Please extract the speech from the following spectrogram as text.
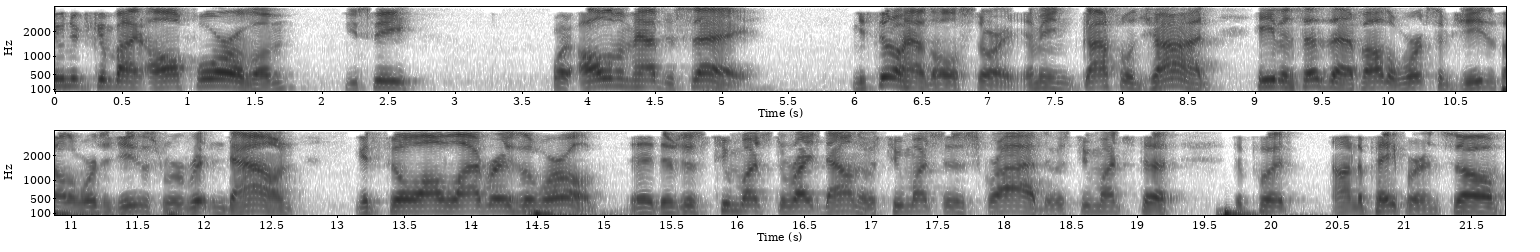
even if you combine all four of them, you see what all of them have to say you still don't have the whole story. I mean, Gospel of John, he even says that if all the works of Jesus, all the words of Jesus were written down, it'd fill all the libraries of the world. There's just too much to write down. There was too much to describe. There was too much to to put onto paper. And so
